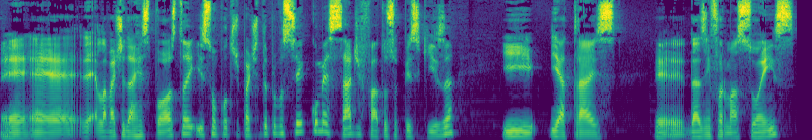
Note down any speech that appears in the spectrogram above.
é, é, ela vai te dar a resposta e isso é um ponto de partida para você começar de fato a sua pesquisa e ir atrás é, das informações,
